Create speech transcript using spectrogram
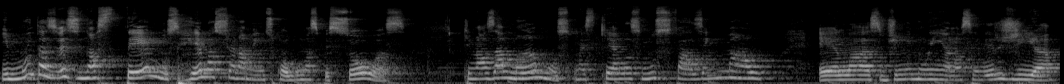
E muitas vezes nós temos relacionamentos com algumas pessoas que nós amamos, mas que elas nos fazem mal. Elas diminuem a nossa energia,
